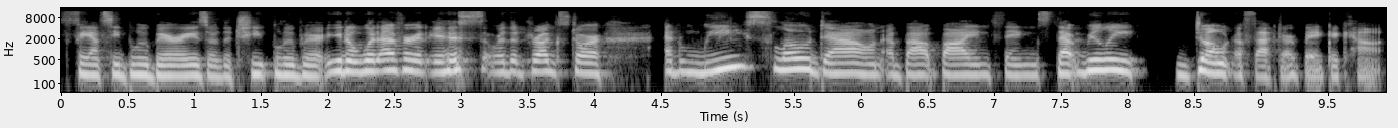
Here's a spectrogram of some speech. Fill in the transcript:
fancy blueberries or the cheap blueberry, you know, whatever it is, or the drugstore, and we slow down about buying things that really don't affect our bank account.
